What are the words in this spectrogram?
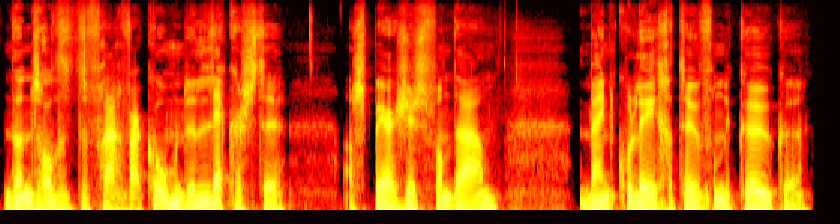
Dan is altijd de vraag, waar komen de lekkerste asperges vandaan? Mijn collega Teun van de Keuken,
